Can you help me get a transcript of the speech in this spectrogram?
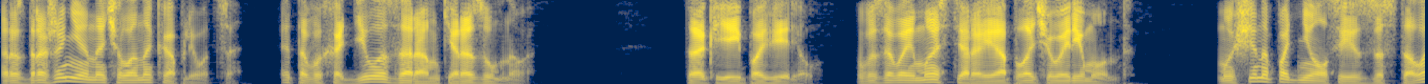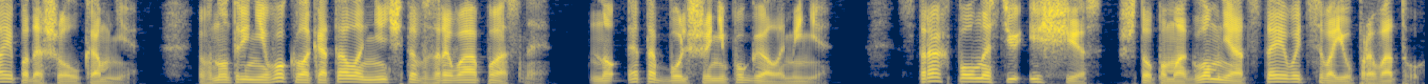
Раздражение начало накапливаться. Это выходило за рамки разумного. Так и поверил. Вызывай мастера и оплачивай ремонт. Мужчина поднялся из-за стола и подошел ко мне. Внутри него клокотало нечто взрывоопасное, но это больше не пугало меня. Страх полностью исчез, что помогло мне отстаивать свою правоту.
